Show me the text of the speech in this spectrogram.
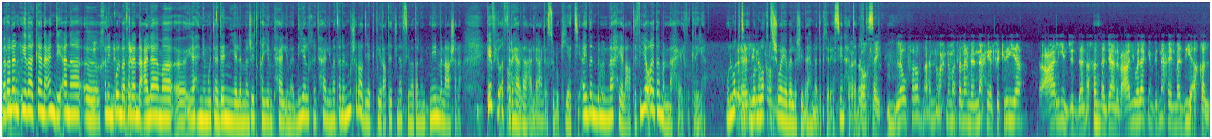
مثلا إذا كان عندي أنا آه، خلينا نقول مثلا علامة آه، يعني متدنية لما جيت قيمت حالي ماديا لقيت حالي مثلا مش راضية كثير أعطيت لنفسي مثلا اثنين من عشرة. كيف يؤثر هذا على على سلوكياتي؟ أيضا من الناحية العاطفية وأيضا من الناحية الفكرية. والوقت والوقت شوية بلش يداهمنا دكتور ياسين حتى نختصر أوكي. لو فرضنا إنه إحنا مثلا من الناحية الفكرية عاليين جدا أخذنا جانب عالي ولكن في الناحية المادية أقل.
